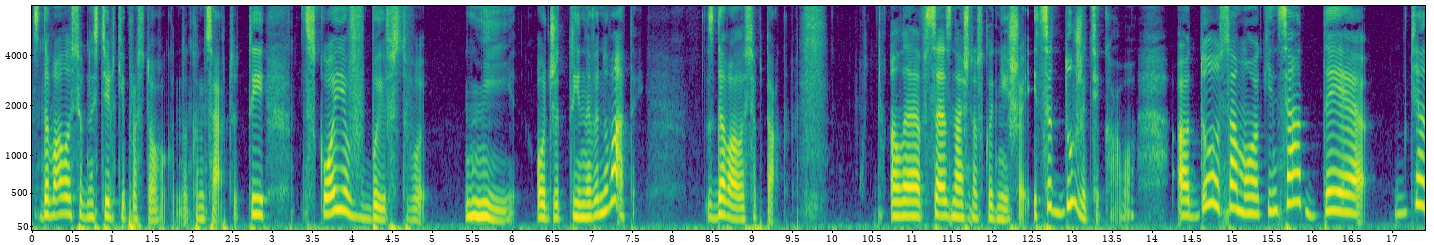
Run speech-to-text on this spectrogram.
здавалося б, настільки простого концепту. Ти скоїв вбивство? Ні. Отже, ти не винуватий. Здавалося б, так. Але все значно складніше. І це дуже цікаво. До самого кінця, де я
